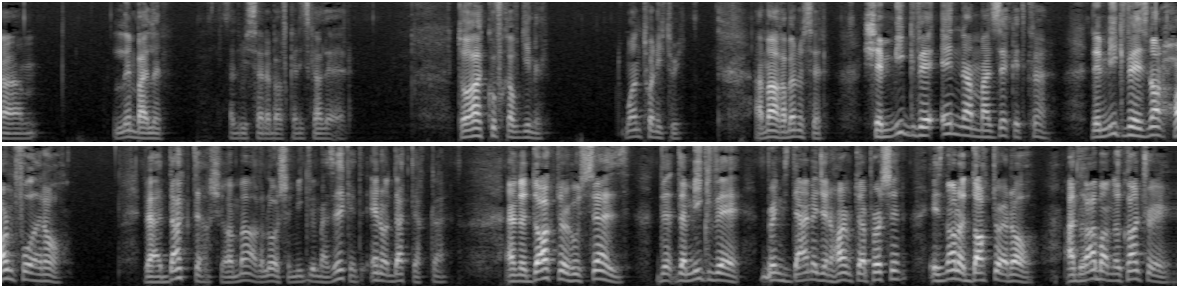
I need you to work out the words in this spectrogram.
um, limb by limb, as we said above. Torah Kuf Gimel, 123. Amar Rabbanu said, the mikveh is not harmful at all. And the doctor who says that the mikveh brings damage and harm to a person is not a doctor at all. On the contrary,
